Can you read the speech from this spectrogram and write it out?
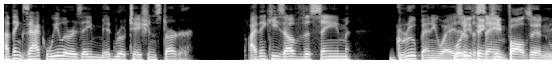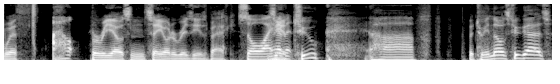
I think Zack Wheeler is a mid rotation starter. I think he's of the same group, anyways. Where do you think same, he falls in with Well, Berrios and say Rizzi is back? so I Is haven't. two Uh, between those two guys?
